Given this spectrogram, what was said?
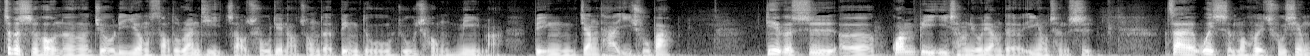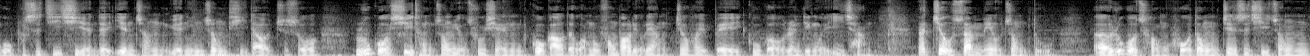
这个时候呢，就利用扫毒软体找出电脑中的病毒、蠕虫、密码，并将它移除吧。第二个是呃关闭异常流量的应用程式，在为什么会出现我不是机器人的验证原因中提到，就说如果系统中有出现过高的网络封包流量，就会被 Google 认定为异常。那就算没有中毒，呃，如果从活动监视器中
